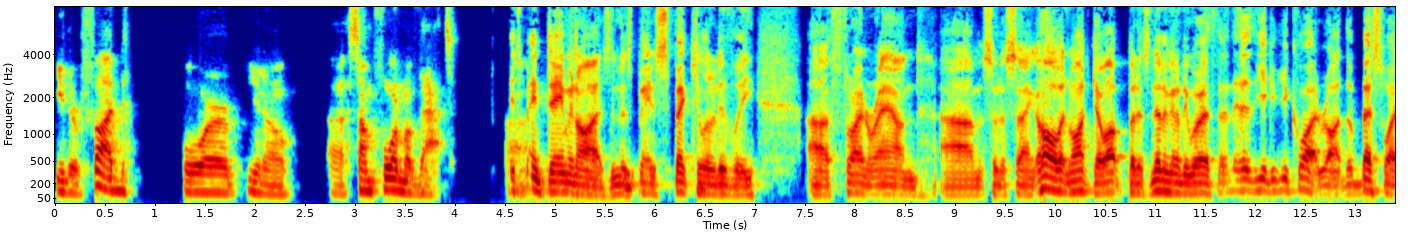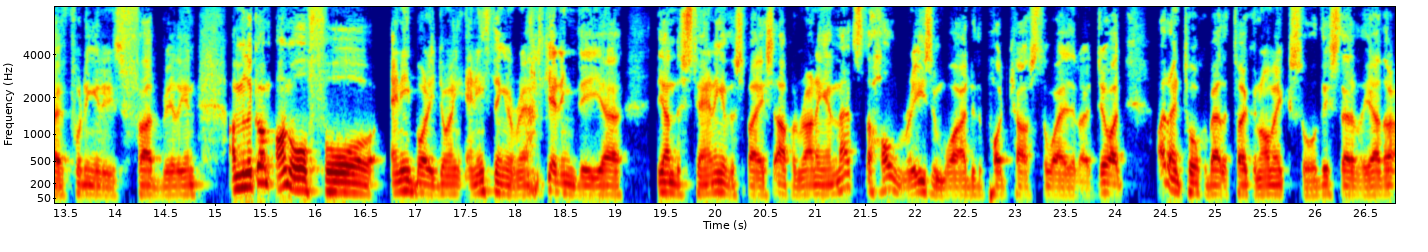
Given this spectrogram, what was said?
either FUD or you know uh, some form of that. It's uh, been demonized and it's been speculatively uh, thrown around, um, sort of saying, "Oh, it might go up, but it's never going to be worth it." Uh, you're quite right. The best way of putting it is FUD, really. And I mean, look, I'm, I'm all for anybody doing anything around getting the uh, the understanding of the space up and running, and that's the whole reason why I do the podcast the way that I do. I I don't talk about the tokenomics or this, that, or the other.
